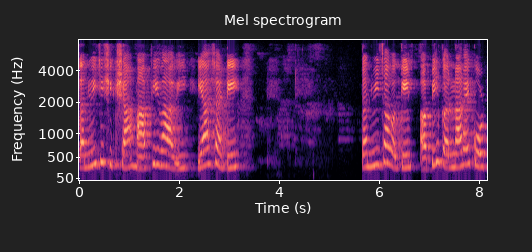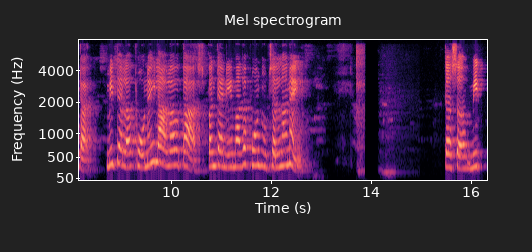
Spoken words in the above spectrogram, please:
तन्वीची शिक्षा माफी व्हावी यासाठी तन्वीचा वकील अपील करणार आहे कोर्टात. मी त्याला फोनही लावला होता आज पण त्याने माझा फोन उचलला नाही. तसं मी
